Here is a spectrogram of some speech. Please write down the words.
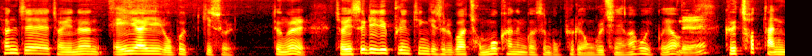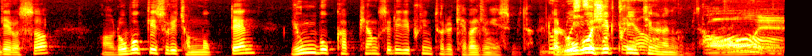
현재 저희는 AI 로봇 기술 등을 저희 3D 프린팅 기술과 접목하는 것을 목표로 연구를 진행하고 있고요. 네. 그 첫 단계로서 어, 로봇 기술이 접목된 융복합형 3D 프린터를 개발 중에 있습니다. 그러니까 로봇이 로봇이? 프린팅을 하는 겁니다. 어. 아, 예.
